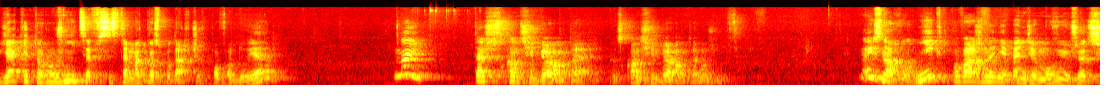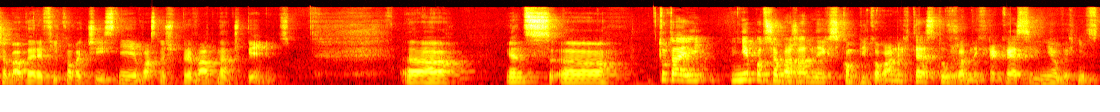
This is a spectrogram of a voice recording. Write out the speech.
jakie to różnice w systemach gospodarczych powoduje, no i też skąd się biorą te, skąd się biorą te różnice. No i znowu, nikt poważny nie będzie mówił, że trzeba weryfikować, czy istnieje własność prywatna, czy pieniądz. E, więc tutaj nie potrzeba żadnych skomplikowanych testów, żadnych regresji liniowych, nic,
